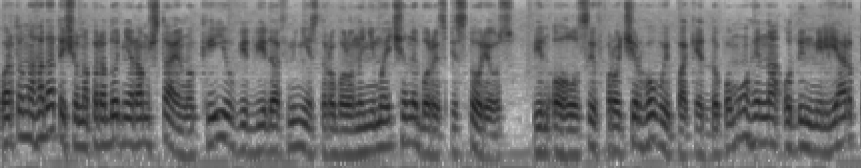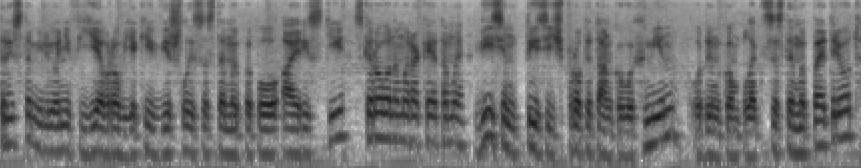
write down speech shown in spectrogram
Варто нагадати, що напередодні Рамштайну Київ відвідав міністр оборони Німеччини Борис Пісторіус. Він оголосив про черговий пакет допомоги на 1 мільярд 300 мільйонів євро, в які ввійшли системи ППО «Айріс-Ті» з керованими ракетами, 8 тисяч протитанкових мін один комплект системи Петріот,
